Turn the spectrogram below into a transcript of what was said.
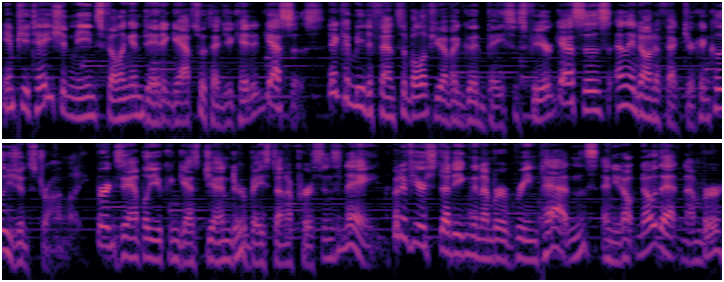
Imputation means filling in data gaps with educated guesses. It can be defensible if you have a good basis for your guesses and they don't affect your conclusion strongly. For example, you can guess gender based on a person's name. But if you're studying the number of green patents and you don't know that number,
